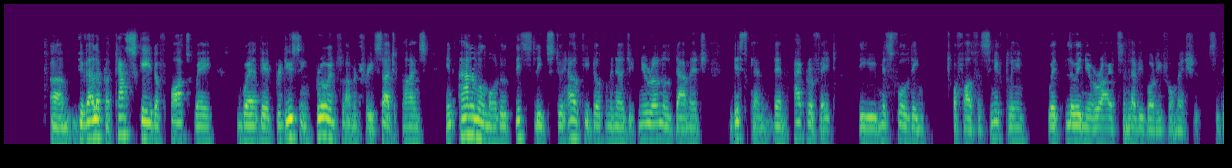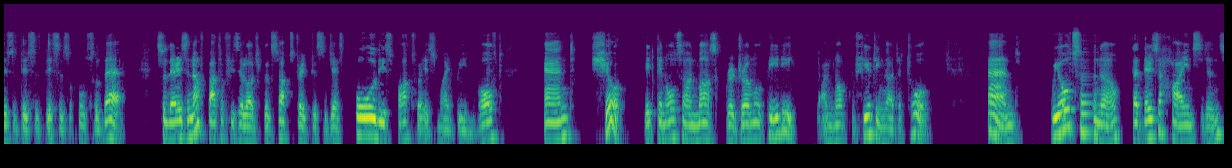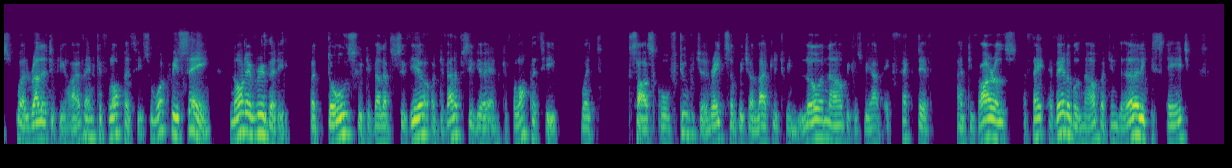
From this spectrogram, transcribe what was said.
um, develop a cascade of pathway where they're producing pro-inflammatory cytokines in animal model. This leads to healthy dopaminergic neuronal damage this can then aggravate the misfolding of alpha-synuclein with Lewy neurites and Lewy body formation. So this is, this is, this is also there. So there is enough pathophysiological substrate to suggest all these pathways might be involved. And sure, it can also unmask prodromal PD. I'm not refuting that at all. And we also know that there's a high incidence, well, relatively high of encephalopathy. So what we're saying not everybody, but those who develop severe or develop severe encephalopathy with SARS-CoV-2, which are rates of which are likely to be lower now because we have effective antivirals available now, but in the early stage,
